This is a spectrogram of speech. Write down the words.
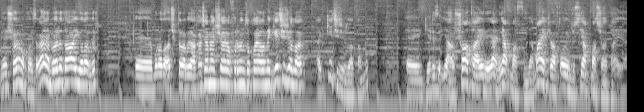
Birini şöyle mi koysak? Aynen böyle daha iyi olabilir. Ee, burada açık durabilir arkadaşlar. Hemen şöyle fırınımızı koyalım ve geçici olarak ya geçici zaten bu. Ee, gerize ya şu hatayı da yani yapmazsın ya. Minecraft oyuncusu yapmaz şu hatayı ya.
